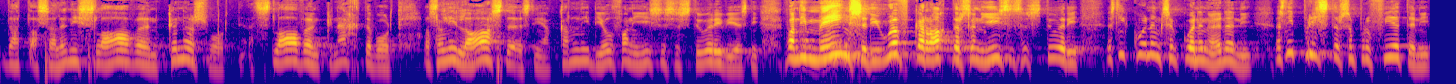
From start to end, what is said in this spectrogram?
dat as hulle nie slawe en kinders word nie, as slawe en knegte word, as hulle nie laaste is nie, dan kan hulle nie deel van Jesus se storie wees nie. Want die mense, die hoofkarakters in Jesus se storie, is nie konings en koninginne nie, is nie priesters en profete nie,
